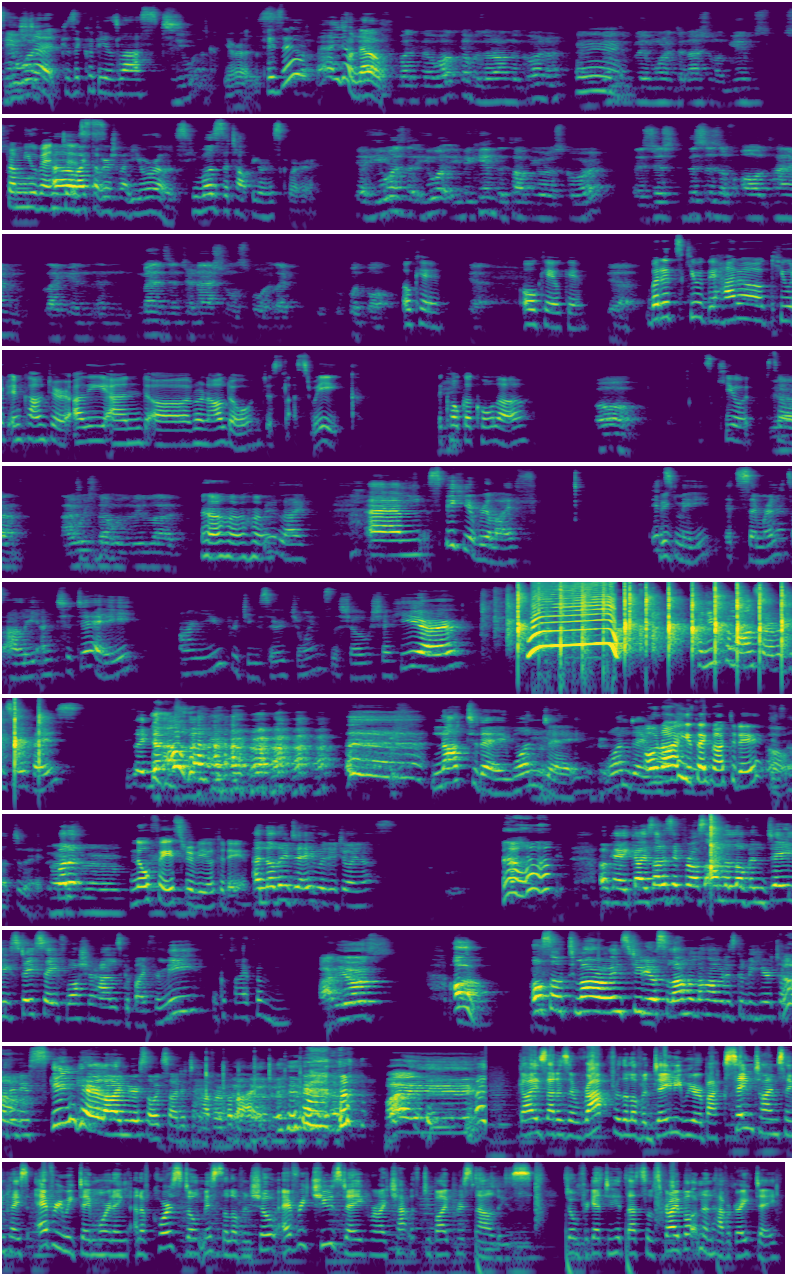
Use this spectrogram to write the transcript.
He smashed would. it because it could be his last He won. Euros. Is it? I don't know. But the World Cup is around the corner. And he's going Mm. to play more international games. From so- Juventus. Oh, I thought we were talking about Euros. He was the top Euro scorer. Yeah, he was the he was he became the top Euro scorer. It's just this is of all time like in, in men's international sport like football. Okay. Yeah. Okay, okay. Yeah. But it's cute. They had a cute encounter, Ali and uh, Ronaldo, just last week. The Me? Coca Cola. Oh, It's cute. So. yeah. I wish that was real life. Real life. Um, speaking of real life, it's Big- me, it's Simran, it's Ali, and today our new producer joins the show, Shahir. Can you come on so everyone can see your face? He's like, no. not today, one day. One day. oh no, he's Shahir. like not today. He's Oh, not today. Thanks, But uh, no face reveal today. another day, will you join us? Okay, guys, that is it for us on the Lovin Daily. Stay safe, wash your hands. Goodbye from me. Goodbye from me. Adios. Oh, also tomorrow in studio, Salama Mohammed is going to be here talking about a new skincare line. We're so excited to have her. Bye bye. Bye. Guys, that is a wrap for the Lovin Daily. We are back same time, same place every weekday morning. And of course, don't miss the Lovin Show every Tuesday where I chat with Dubai personalities. Don't forget to hit that subscribe button and have a great day.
